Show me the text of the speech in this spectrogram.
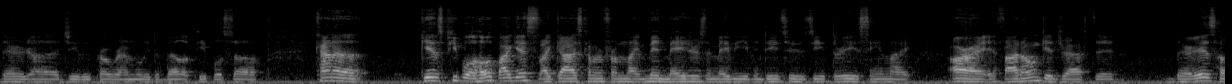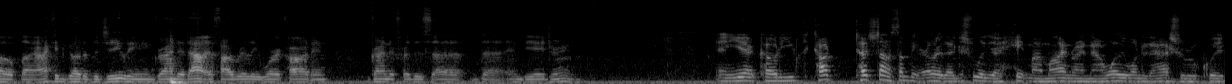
their uh, G League program really develop people. So, kind of gives people a hope, I guess. Like guys coming from like mid majors and maybe even D two, D three, seeing like, all right, if I don't get drafted, there is hope. Like I could go to the G League and grind it out if I really work hard and grind it for this uh, the NBA dream. And yeah, Cody, you talk, touched on something earlier that just really hit my mind right now. I really wanted to ask you real quick.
